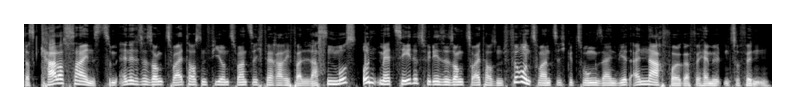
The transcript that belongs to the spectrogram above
dass Carlos Sainz zum Ende der Saison 2024 Ferrari verlassen muss und Mercedes für die Saison 2025 gezwungen sein wird, einen Nachfolger für Hamilton zu finden.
